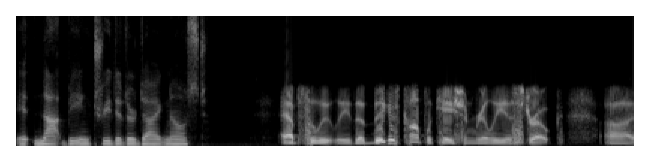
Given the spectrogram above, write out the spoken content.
it not being treated or diagnosed? Absolutely. The biggest complication really is stroke. Uh,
